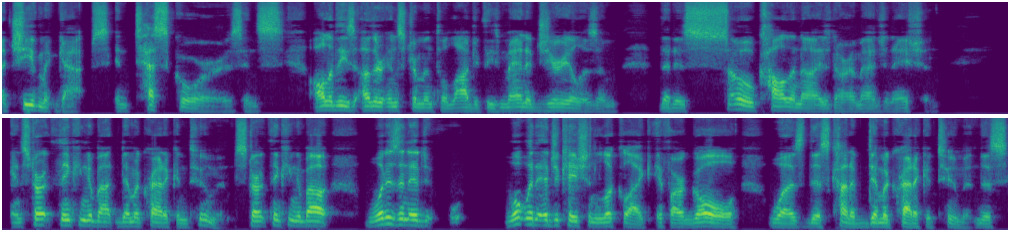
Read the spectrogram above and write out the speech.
achievement gaps and test scores and all of these other instrumental logic, these managerialism that is so colonized our imagination and start thinking about democratic attunement. Start thinking about what is an what would education look like if our goal was this kind of democratic attunement, this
